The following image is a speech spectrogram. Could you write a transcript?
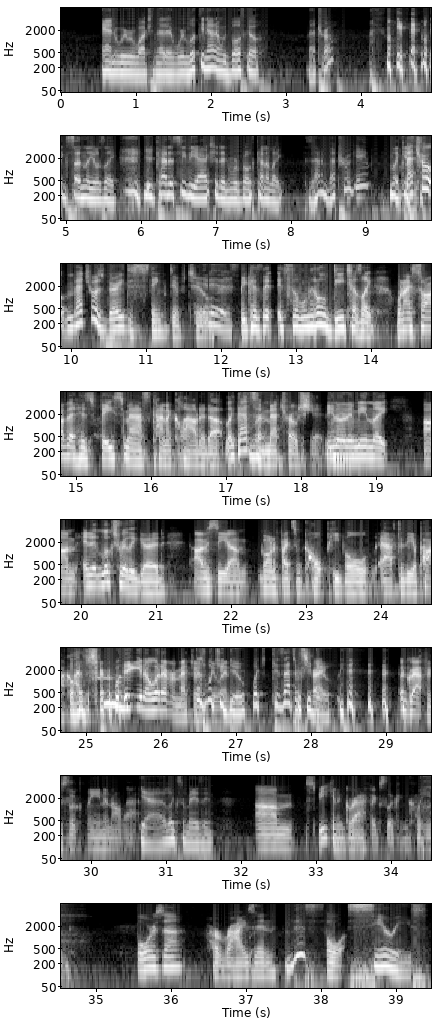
and we were watching that, and we're looking at it, and we both go, "Metro." like, like suddenly it was like you kind of see the action, and we're both kind of like, "Is that a Metro game?" Like Metro Metro is very distinctive too. It is. because it, it's the little details. Like when I saw that his face mask kind of clouded up, like that's a Metro shit. You know what I mean? Like, um, and it looks really good. Obviously, um, going to fight some cult people after the apocalypse, or what- you know whatever Metro's Because what you do, what because that's, what you That's do. The graphics look clean and all that. yeah, it looks amazing. Um, speaking of graphics looking clean, Forza Horizon This 4. series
